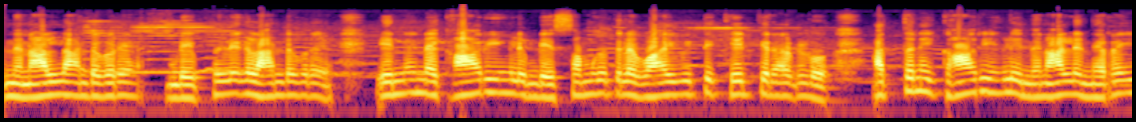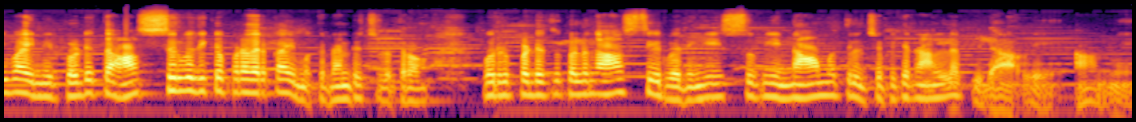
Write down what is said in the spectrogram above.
இந்த நாளில் ஆண்டவரே உடைய பிள்ளைகள் ஆண்டவரே என்னென்ன காரியங்கள் உடைய சமூகத்தில் வாய்விட்டு கேட்கிறார்களோ அத்தனை காரியங்களும் இந்த நாளில் நிறைவாக நீர் கொடுத்து ஆசீர்வதிக்கப்படுவதற்காக எமக்கு நன்றி செலுத்துகிறோம் பொருட்படுத்திக் கொள்ளுங்க ஆசீர்வதிங்க. இயேசுபி நாமத்தில் ஜெபிக்கிற நல்ல பிதாவே. ஆமே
